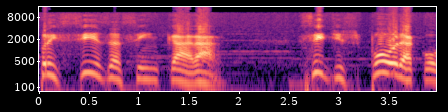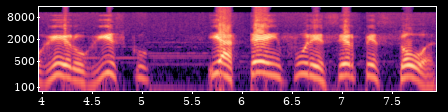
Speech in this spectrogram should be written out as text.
Precisa se encarar, se dispor a correr o risco e até enfurecer pessoas.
